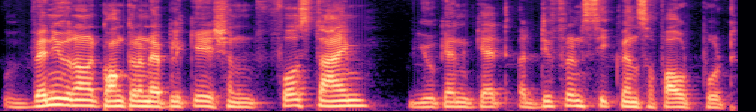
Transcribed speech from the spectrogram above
when you run a concurrent application first time, you can get a different sequence of output.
